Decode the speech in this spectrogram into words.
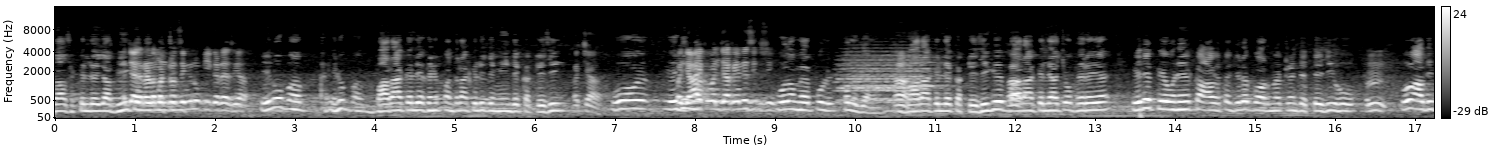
10 ਕਿੱਲੇ ਜਾਂ 20 ਅੱਛਾ ਕਿੱਲੇ ਰਣਮੰਡਲ ਸਿੰਘ ਨੂੰ ਕੀ ਕਰਿਆ ਸੀਗਾ? ਇਹਨੂੰ ਇਹਨੂੰ ਅ, 12 ਕਿੱਲੇ ਖਨੇ 15 ਕਿੱਲੇ ਜ਼ਮੀਨ ਦੇ ਕੱਟੇ ਸੀ। ਅੱਛਾ। ਉਹ ਇਹਦੀ 50 51 ਕਹਿੰਦੇ ਸੀ ਤੁਸੀਂ? ਉਹਦਾ ਮੈਂ ਭੁੱਲ ਭੁੱਲ ਗਿਆ। ਹਾਂ। 12 ਕਿੱਲੇ ਕੱਟੇ ਸੀਗੇ 12 ਕਿੱਲਿਆਂ ਚੋਂ ਫਿਰ ਇਹ ਇਹਦੇ ਪਿਓ ਨੇ ਕਾਗਜ਼ ਜਿਹੜੇ ਗਵਰਨਮੈਂਟ ਨੇ ਦਿੱਤੇ ਸੀ ਉਹ। ਹੂੰ। ਉਹ ਆਪਦੀ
